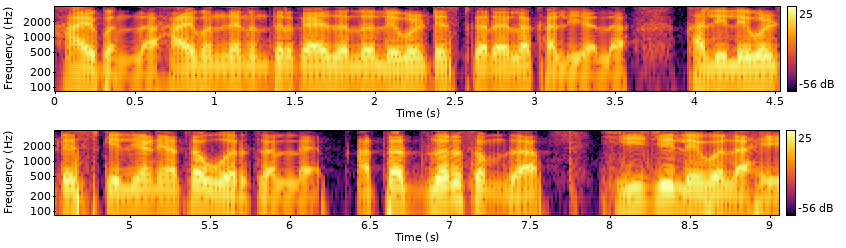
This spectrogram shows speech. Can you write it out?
हाय बनला. हाय बनल्यानंतर काय झालं? लेवल टेस्ट करायला खाली आला. खाली लेवल टेस्ट केली आणि आता वर चाललाय. आता जर समजा ही जी लेवल आहे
